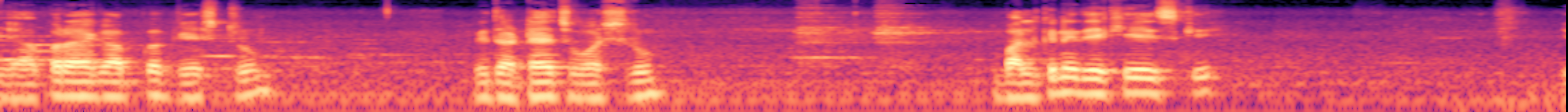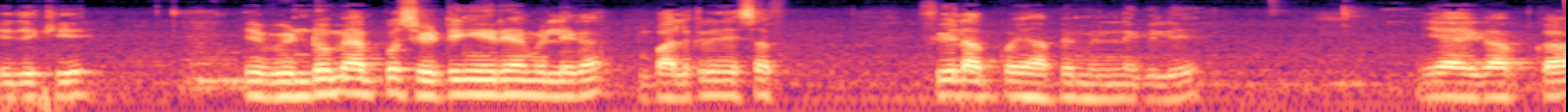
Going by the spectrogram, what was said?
यहाँ पर आएगा आपका guest room with attach washroom balcony देखिए इसकी। ये देखिए, ये विंडो में आपको सीटिंग एरिया मिलेगा बालकनी जैसा फील आपको यहाँ पे मिलने के लिए। ये आएगा आपका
